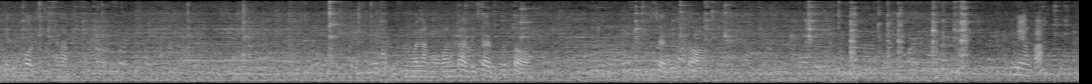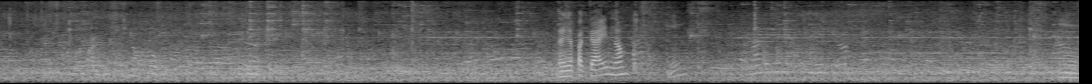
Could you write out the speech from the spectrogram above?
Meatballs, masarap. Walang kukontra, deserve ko to. Deserve ko to. Umiyan ka? Niya pagkain, no? Hmm? Hmm.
